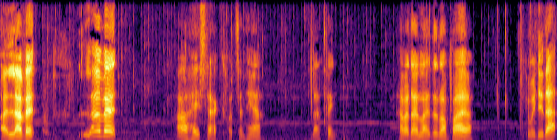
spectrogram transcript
I love it! Love it! Oh, haystack. What's in here? Nothing. How about I light it on fire? Can we do that?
